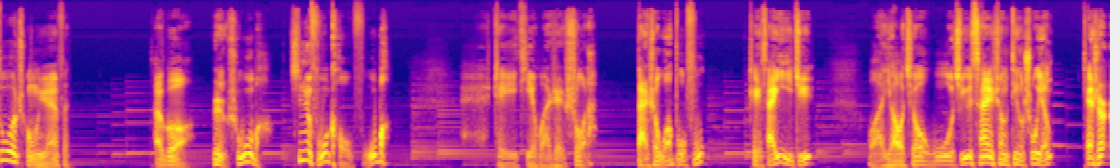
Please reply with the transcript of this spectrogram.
多重缘分。二哥，认输吧，心服口服吧。这一题我认输了，但是我不服，这才一局，我要求五局三胜定输赢。天师，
